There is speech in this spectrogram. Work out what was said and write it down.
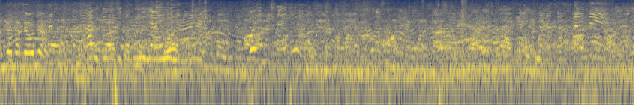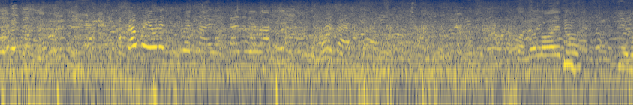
có chứ các bạn ơi Hãy subscribe cho kênh Ghiền Mì Gõ Để không bỏ lỡ những video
